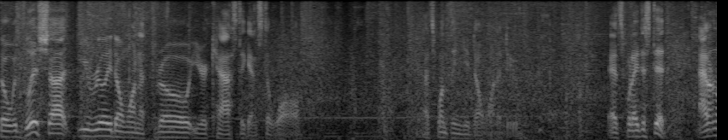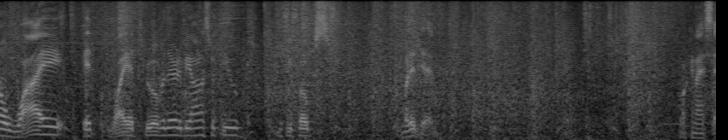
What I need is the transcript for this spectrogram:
So with Blizz Shot, you really don't want to throw your cast against a wall. That's one thing you don't want to do. That's what I just did. I don't know why it why it threw over there to be honest with you with you folks. But it did. What can I say?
